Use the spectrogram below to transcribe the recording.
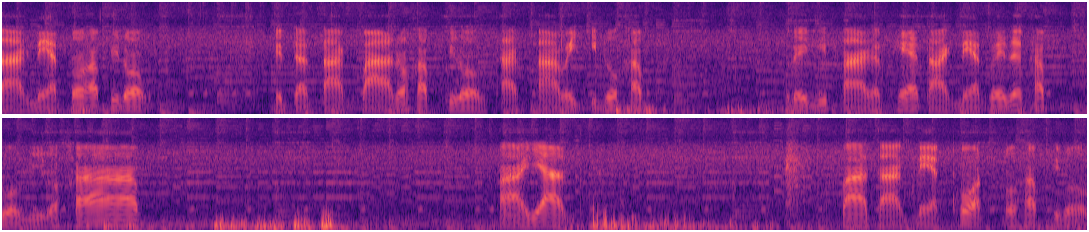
ตากแดดแล้วครับพี่น้องเป็นตาตากป่าแล้วครับพี่น้องตากป่าไว้กินแล้วครับได้มีป่ากับแค่ตากแดดไว้แล้วครับช่วงนี้แล้วครับป่าย่าน ปลาตากแดดทอดนะครับพี่น้อง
